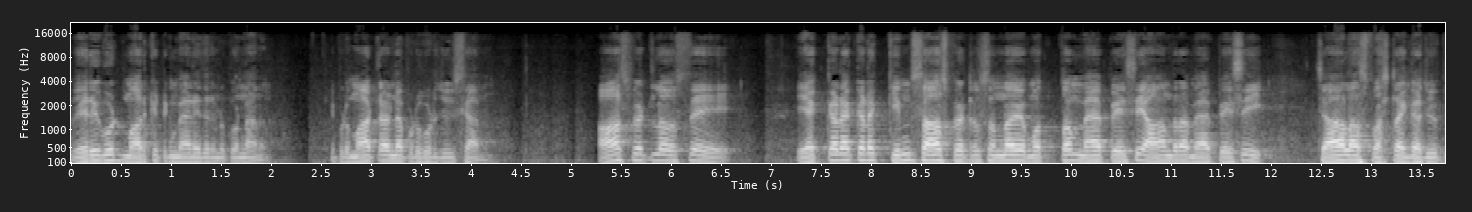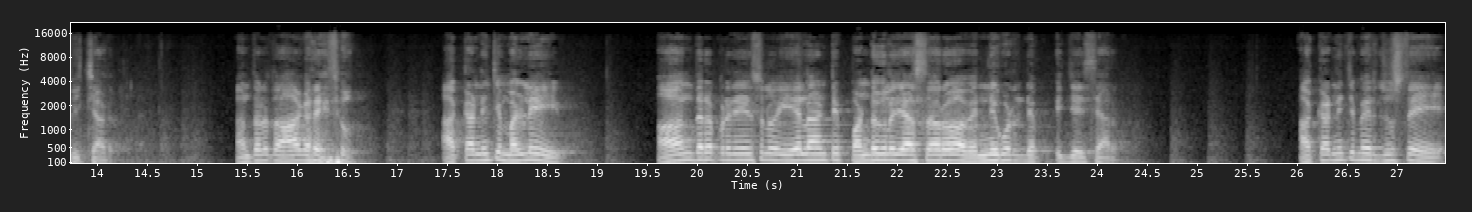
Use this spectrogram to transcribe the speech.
వెరీ గుడ్ మార్కెటింగ్ మేనేజర్ అనుకున్నాను. ఇప్పుడు మాట్లాడినప్పుడు కూడా చూశాను. హాస్పిటల్లో వస్తే ఎక్కడెక్కడ కిమ్స్ హాస్పిటల్స్ ఉన్నాయో మొత్తం మ్యాప్ వేసి ఆంధ్ర మ్యాప్ వేసి చాలా స్పష్టంగా చూపించాడు. అంతటితో ఆగలేదు. అక్కడి నుంచి మళ్ళీ ఆంధ్రప్రదేశ్లో ఎలాంటి పండుగలు చేస్తారో అవన్నీ కూడా డెప్- ఇది చేశారు. అక్కడి నుంచి మీరు చూస్తే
